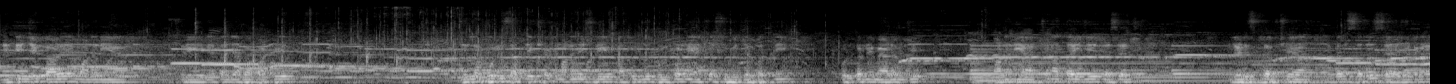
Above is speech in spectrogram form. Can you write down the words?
नितीनजी काळे माननीय श्री नेताजाबा पाटील जिल्हा पोलीस अधीक्षक माननीय श्री अतुलजी कुलकर्णी यांच्या सुविद्य पत्नी कुलकर्णी मॅडमजी माननीय अर्चनाताईजी तसेच लेडीज क्लबचे इतर सदस्य या ठिकाणी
